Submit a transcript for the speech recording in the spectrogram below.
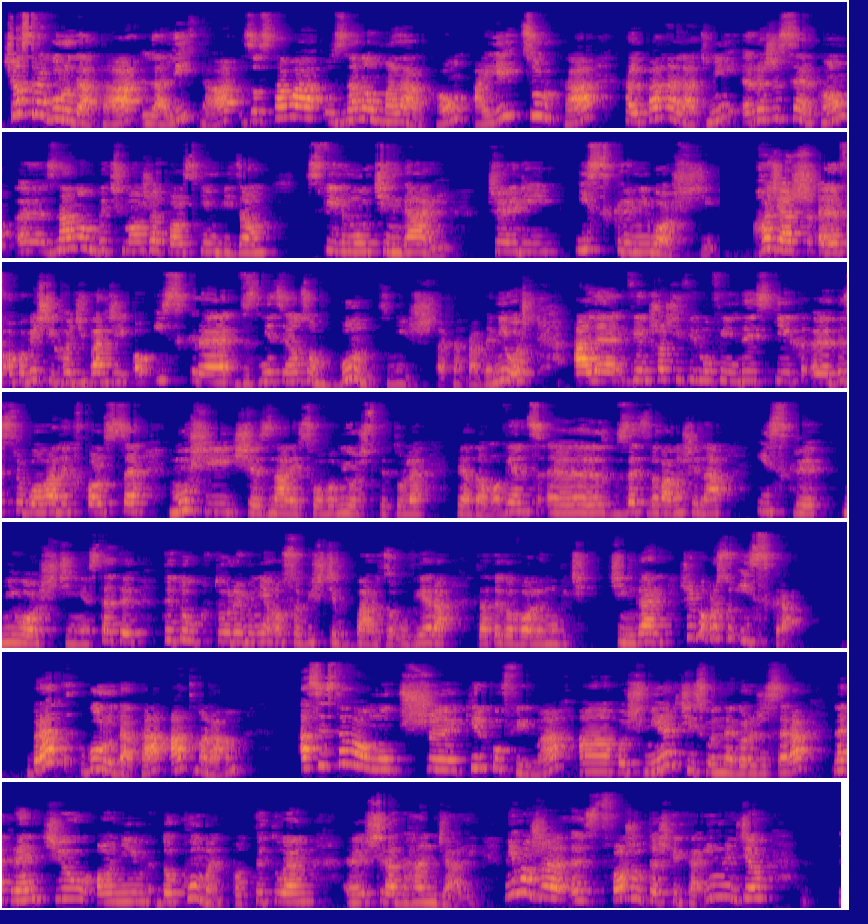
Siostra Gurudata, Lalita, została uznaną malarką, a jej córka, Kalpana Lajmi, reżyserką, e, znaną być może polskim widzom z filmu Cingari, czyli Iskry Miłości. Chociaż e, w opowieści chodzi bardziej o iskrę wzniecającą bunt niż tak naprawdę miłość, ale w większości filmów indyjskich e, dystrybuowanych w Polsce musi się znaleźć słowo miłość w tytule, wiadomo, więc e, zdecydowano się na Iskry Miłości. Niestety tytuł, który mnie osobiście bardzo uwiera, dlatego wolę mówić Cingari, czyli po prostu Iskra. Brat Gurudata, Atmaram, Asystował mu przy kilku filmach, a po śmierci słynnego reżysera nakręcił o nim dokument pod tytułem e, Shraddhanjali. Mimo, że e, stworzył też kilka innych dzieł,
